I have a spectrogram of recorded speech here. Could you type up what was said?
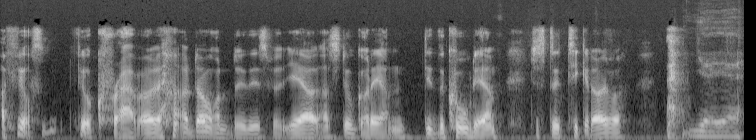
I feel feel crap. I, I don't want to do this, but yeah, I still got out and did the cool down just to tick it over. Yeah, yeah,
